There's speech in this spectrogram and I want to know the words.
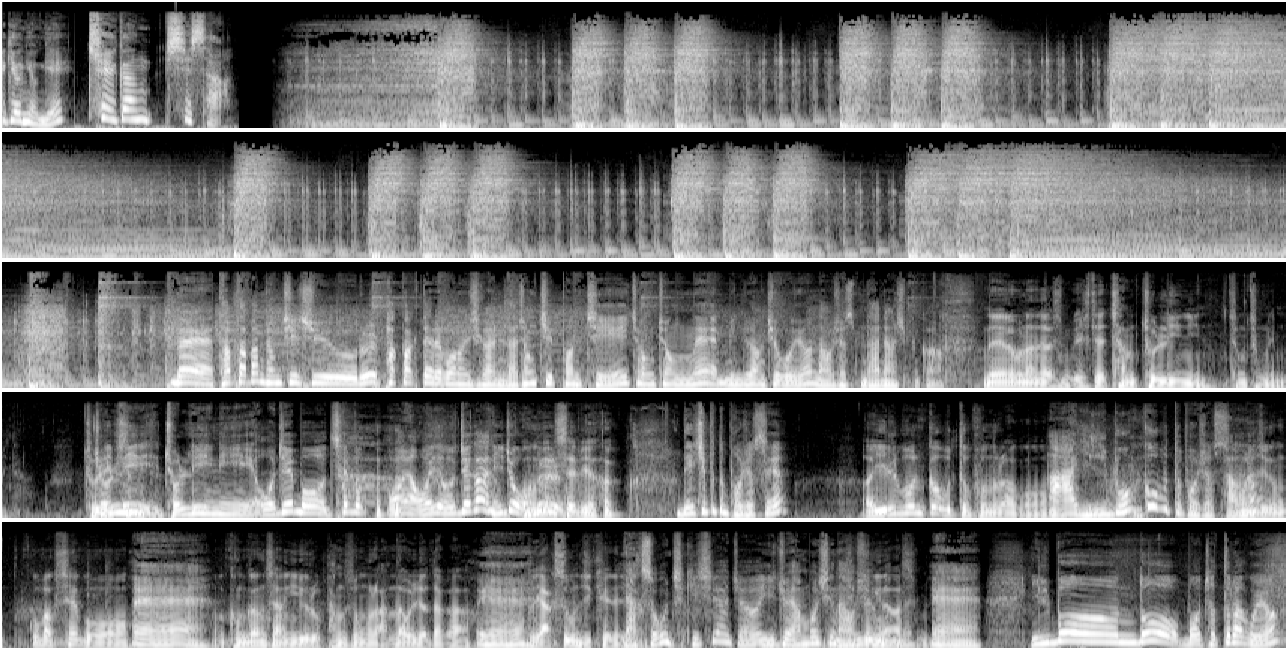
최경영의 최강 시사. 네, 답답한 정치 이슈를 팍팍 때려보는 시간입니다. 정치펀치 정청래 민주당 최고위원 나오셨습니다. 안녕하십니까? 네, 여러분 안녕하십니까? 이 시대 참 졸린인 정청래입니다. 졸리, 졸린이 어제 뭐 새벽 어, 어제가 아니죠. 오늘, 오늘 새벽 4시부터 보셨어요? 어, 일본 거부터 보느라고. 아, 일본 거부터 보셨어요? 밤을 지금 꼬박 새고. 예. 어, 건강상 이유로 방송을 안 나오려다가. 예. 또 약속은 지켜야 되죠. 약속은 지키셔야죠. 2주에 한 번씩 나오시는 힘들게 나왔습니다. 예. 일본도 뭐 졌더라고요.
